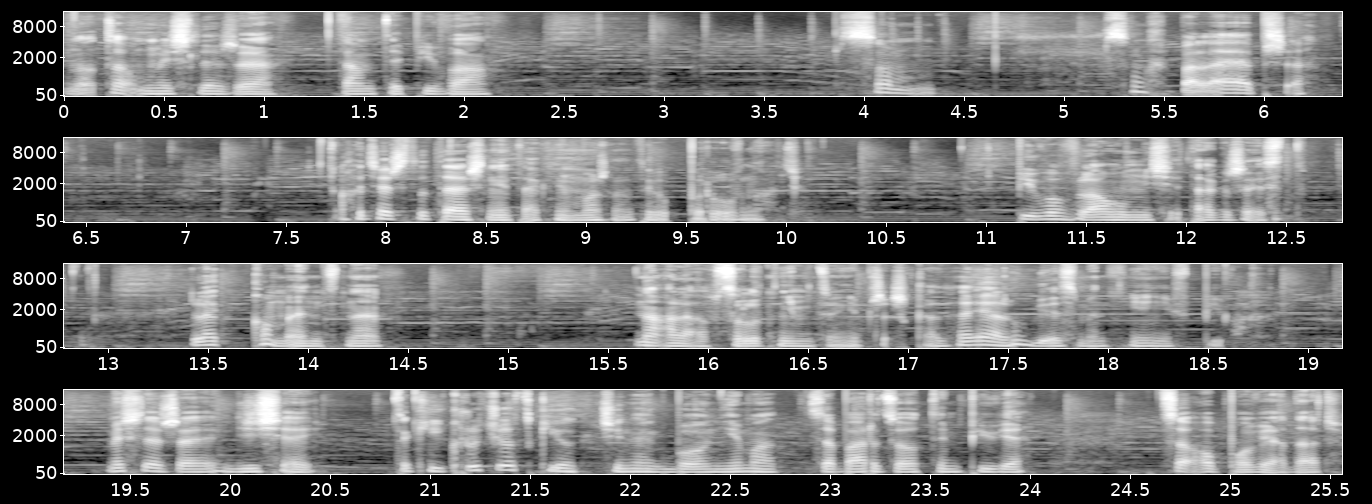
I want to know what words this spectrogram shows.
no to myślę, że tamte piwa są, są chyba lepsze. Chociaż to też nie tak, nie można tego porównać. Piwo wlało mi się tak, że jest lekko mętne, no ale absolutnie mi to nie przeszkadza. Ja lubię zmętnienie w piwach. Myślę, że dzisiaj taki króciutki odcinek, bo nie ma za bardzo o tym piwie co opowiadać.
